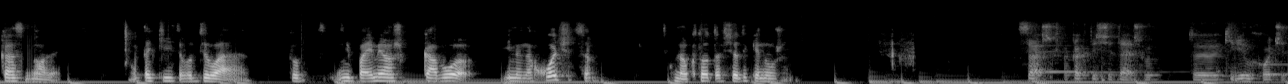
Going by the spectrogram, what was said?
к основе. Вот такие-то вот дела. Тут не поймешь, кого именно хочется, но кто-то все-таки нужен. Саша, а как ты считаешь, вот э, Кирилл хочет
